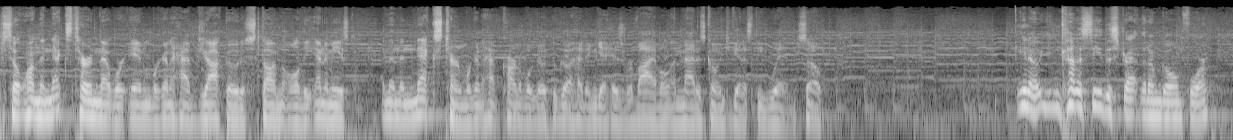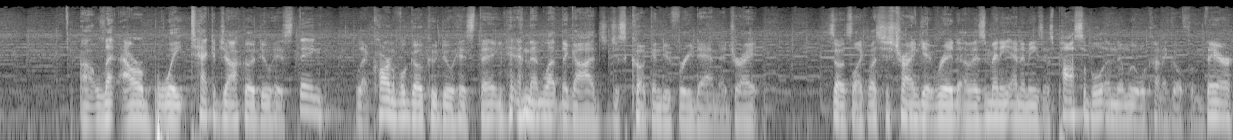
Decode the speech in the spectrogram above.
So on the next turn that we're in, we're going to have Jaco to stun all the enemies. And then the next turn, we're going to have Carnival Goku go ahead and get his revival, and that is going to get us the win. So you know, you can kind of see the strat that I'm going for. Uh, let our boy Tech Jaco do his thing, let Carnival Goku do his thing, and then let the gods just cook and do free damage, right? So it's like, let's just try and get rid of as many enemies as possible, and then we will kind of go from there.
